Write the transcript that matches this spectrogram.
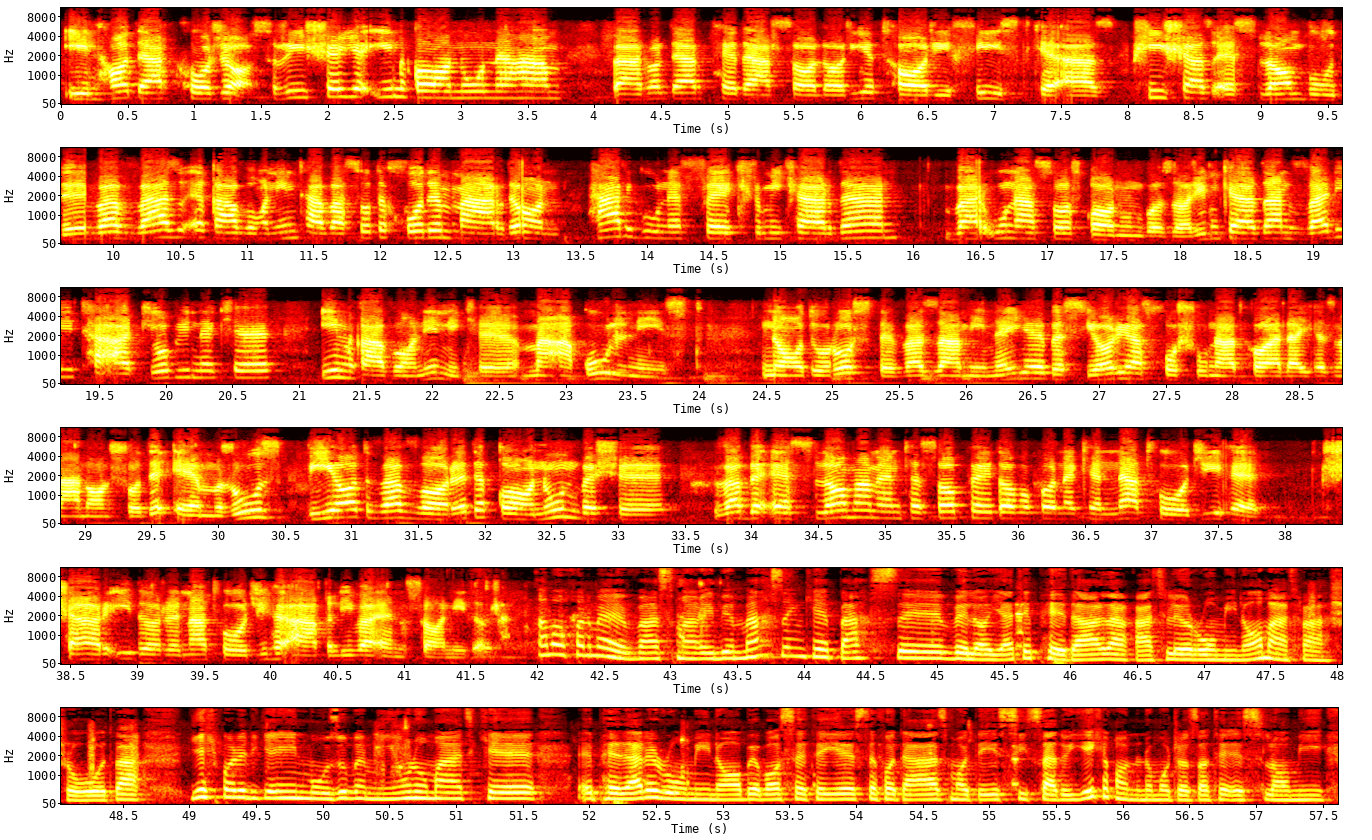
اینها در کجاست. ریشه این قانون هم برحال در پدر سالاری تاریخی است که از پیش از اسلام بوده و وضع قوانین توسط خود مردان هر گونه فکر می‌کردن بر اون اساس قانون گذاری می‌کردن. ولی تعجب اینه که این قوانینی که معقول نیست نادرسته و زمینه بسیاری از خشونت ها علیه زنان شده امروز بیاد و وارد قانون بشه و به اسلام هم انتصاب پیدا بکنه که نه توجیه شرعی داره نه توجیه عقلی و انسانی داره. اما خانم وسمقی به محض اینکه بحث ولایت پدر در قتل رومینا مطرح شد و یک بار دیگه این موضوع به میون اومد که پدر رومینا به واسطه استفاده از ماده 301 قانون مجازات اسلامی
